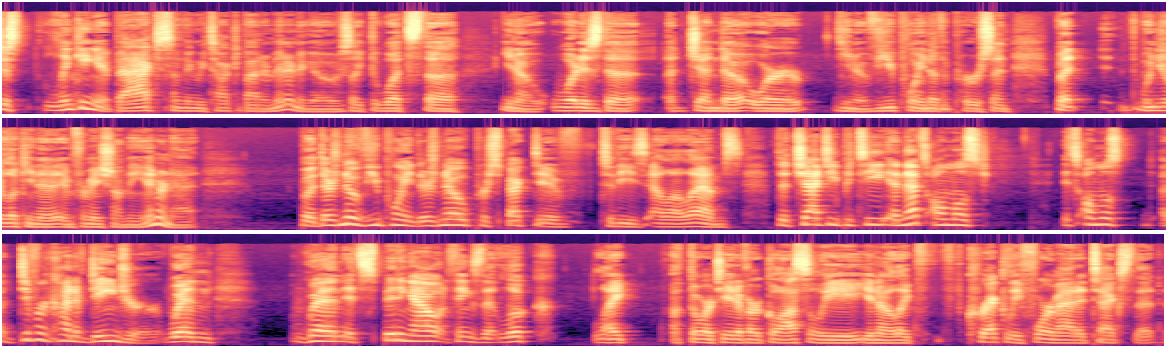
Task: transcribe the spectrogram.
just linking it back to something we talked about a minute ago is like the what's the you know what is the agenda or you know viewpoint of the person but when you're looking at information on the internet but there's no viewpoint there's no perspective to these llms the chat gpt and that's almost it's almost a different kind of danger when when it's spitting out things that look like authoritative or glossily, you know like correctly formatted text that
